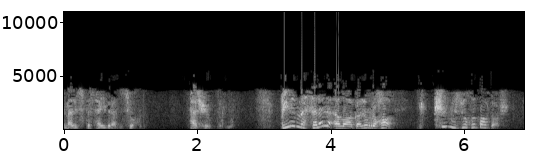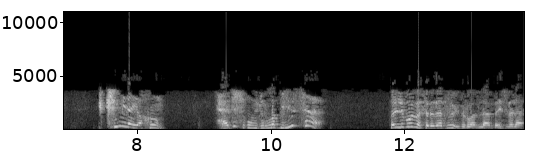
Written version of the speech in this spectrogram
deməli sizdə səhih bir hədis yoxdur. Hər şey uydurulub. Bir məsələ ilə əlaqəli rahat 200 yox qardaş. 2000-ə yaxın hədis uydurula bilirsə, Belli boy məsələdə hədis uydurula bilər də, heç belə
